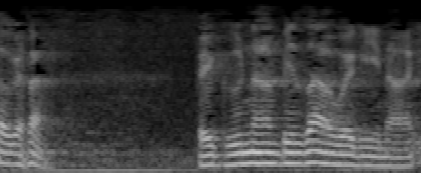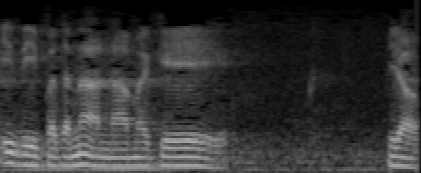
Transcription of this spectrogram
ဟုတ်ကဲ့လားဘေကုဏံပိစဝေကိနာဣတိပဒနာနာမကေပြီးတော့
